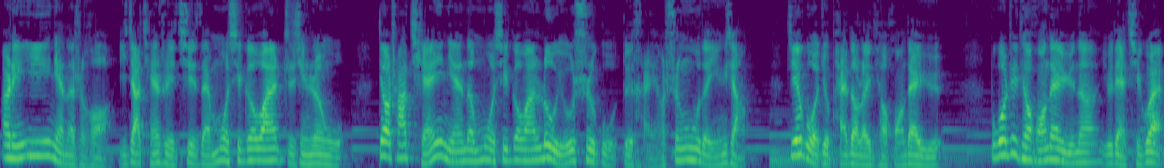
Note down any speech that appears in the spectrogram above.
二零一一年的时候，一架潜水器在墨西哥湾执行任务，调查前一年的墨西哥湾漏油事故对海洋生物的影响，结果就拍到了一条黄带鱼。不过这条黄带鱼呢有点奇怪，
